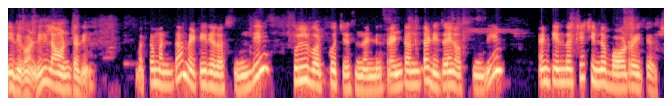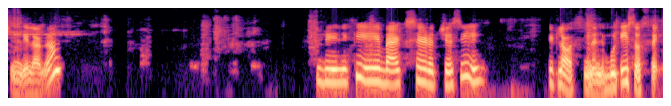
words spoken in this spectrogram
ఇదిగోండి ఇలా ఉంటుంది. మొత్తం అంతా మెటీరియల్ వస్తుంది. ఫుల్ వర్క్ వచ్చేసిందండి. ఫ్రంట్ అంతా డిజైన్ వస్తుంది. అండ్ కింద వచ్చి చిన్న బార్డర్ అయితే వచ్చింది ఇలాగా. దీనికి బ్యాక్ సైడ్ వచ్చేసి ఇట్లా వస్తుందండి. బుటీస్ వస్తాయి.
